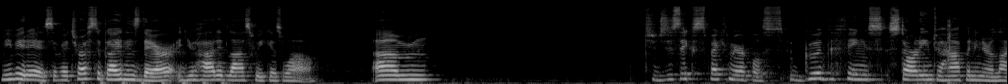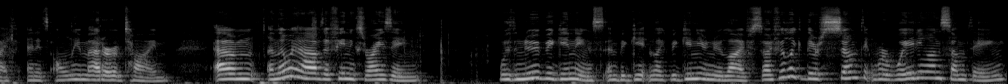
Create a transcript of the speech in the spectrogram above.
Maybe it is. If I trust the guidance there, you had it last week as well. Um, to just expect miracles, good things starting to happen in your life, and it's only a matter of time. Um, and then we have the Phoenix Rising with new beginnings and begin like begin your new life. So I feel like there's something we're waiting on something.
